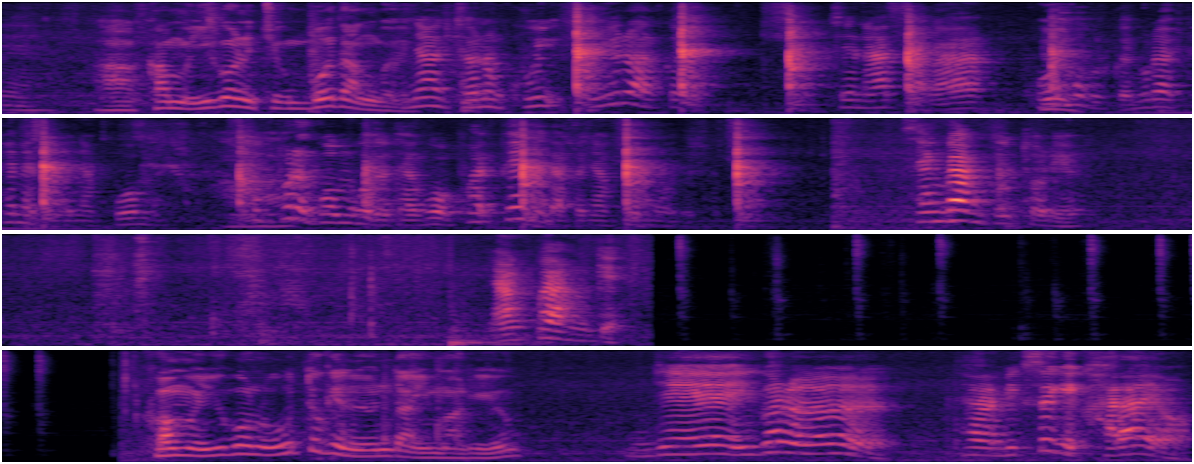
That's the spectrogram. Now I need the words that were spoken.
예. 아, 그러면 이거는 지금 뭐한 거예요? 그냥 저는 구이, 구이를 할 거예요. 재놨다가 구워 예. 먹을 거예요. 후라이팬에다 그냥 구워 먹. 아. 숯불에 구워 먹어도 되고 파- 팬에다 그냥 구워 먹어도 되고. 생강 두 톨이요. 양파 한 개. 그러면 이걸 어떻게 넣는다, 이 말이에요? 이제 이거를 다 믹서기 갈아요.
